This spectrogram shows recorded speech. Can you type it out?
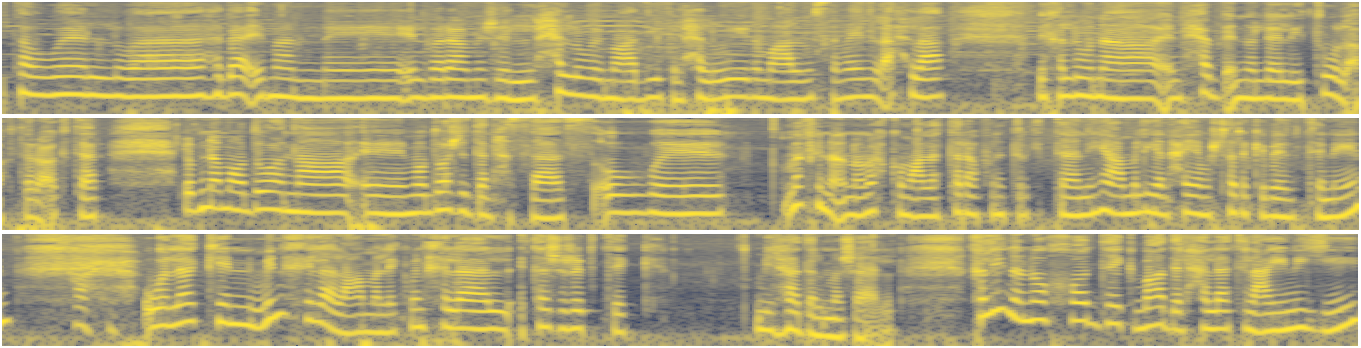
طول ودائما آه، البرامج الحلوة مع الضيوف الحلوين ومع المستمعين الأحلى بخلونا نحب إنه الليل يطول أكتر وأكتر. لبنا موضوعنا آه، موضوع جدا حساس وما فينا إنه نحكم على الطرف ونترك الثاني. هي عمليا حياة مشتركة بين الاثنين. صحيح. ولكن من خلال عملك من خلال تجربتك بهذا المجال. خلينا ناخذ هيك بعض الحالات العينية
